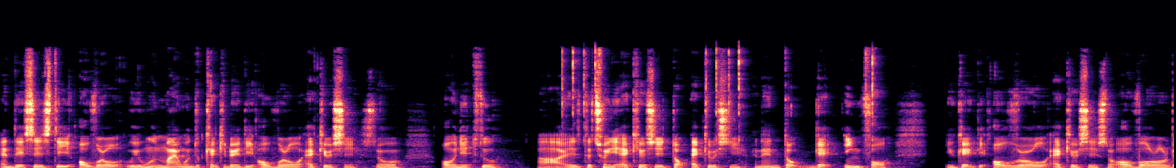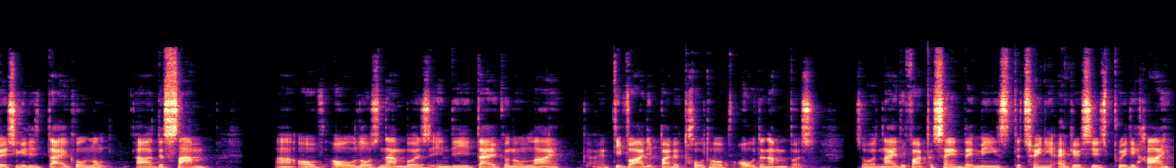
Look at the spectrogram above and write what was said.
and this is the overall we want, might want to calculate the overall accuracy. So all we need to do uh, is the training accuracy dot accuracy and then dot get info. You get the overall accuracy. So overall basically the diagonal uh, the sum uh, of all those numbers in the diagonal line uh, divided by the total of all the numbers. So 95% that means the training accuracy is pretty high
